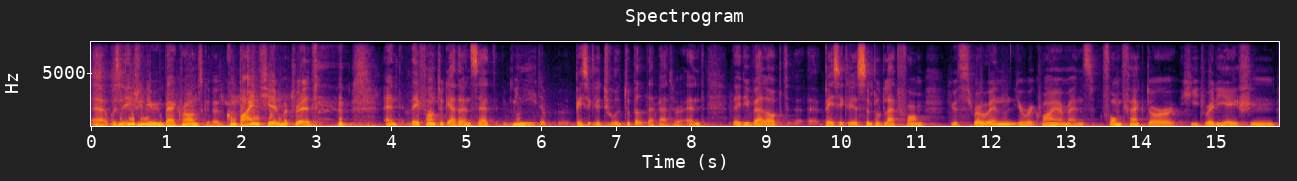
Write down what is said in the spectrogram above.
uh, with an engineering background uh, combined here in Madrid. and they found together and said, we need a, basically a tool to build that better. And they developed uh, basically a simple platform. You throw in your requirements, form factor, heat radiation,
